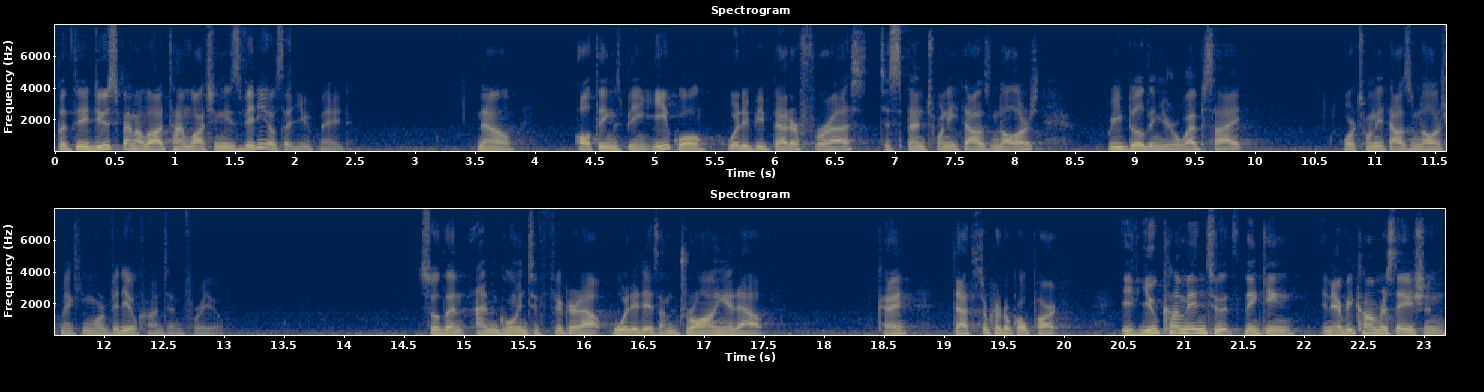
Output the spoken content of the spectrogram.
but they do spend a lot of time watching these videos that you've made. Now, all things being equal, would it be better for us to spend $20,000 rebuilding your website or $20,000 making more video content for you? So then I'm going to figure out what it is. I'm drawing it out. Okay? That's the critical part. If you come into it thinking in every conversation,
